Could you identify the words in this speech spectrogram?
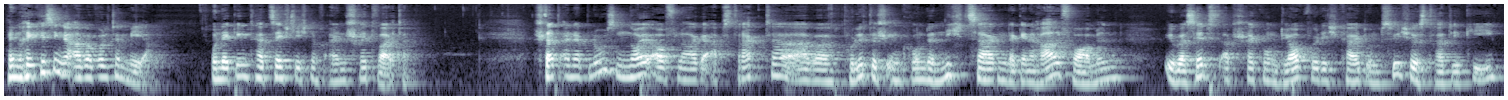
Henry Kissinger aber wollte mehr und er ging tatsächlich noch einen Schritt weiter. Statt einer bloßen Neuauflage abstrakter, aber politisch im Grunde nichtssagender Generalformeln über Selbstabschreckung, Glaubwürdigkeit und Psychostrategie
